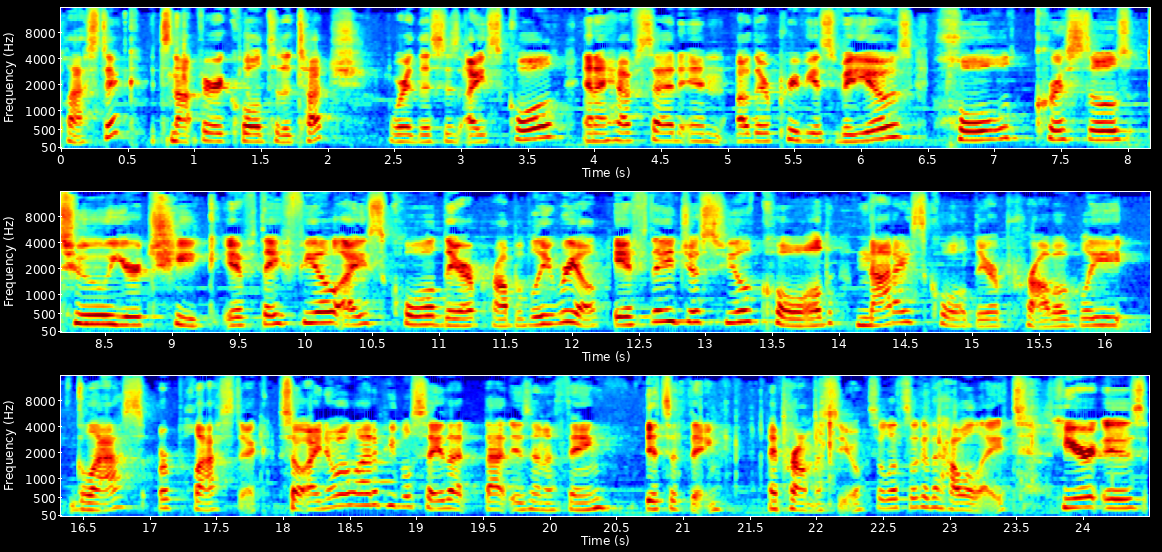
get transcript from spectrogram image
plastic. It's not very cold to the touch where this is ice cold. And I have said in other previous videos, hold crystals to your cheek. If they feel ice cold, they're probably real. If they just feel cold, not ice cold, they're probably glass or plastic. So I know a lot of people say that that isn't a thing. It's a thing. I promise you. So let's look at the howlite. Here is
